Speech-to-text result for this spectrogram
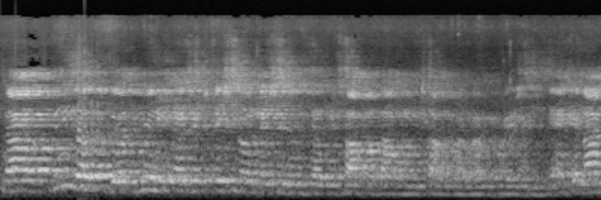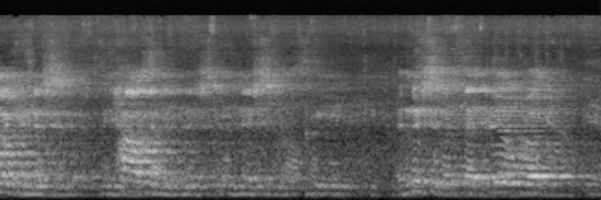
Now, these are the many educational initiatives that we talk about when we talk about reparations. The economic initiatives, the housing initiatives, the initiatives that deal with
